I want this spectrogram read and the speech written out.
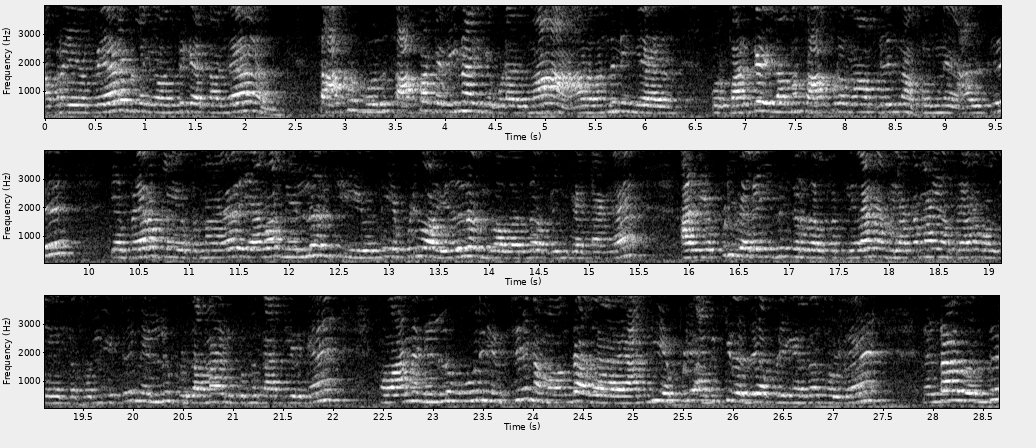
அப்புறம் என் பேர பிள்ளைங்க வந்து கேட்டாங்க சாப்பிடும்போது சாப்பாட்டை வீணடிக்க கூடாதுமா அதை வந்து நீங்கள் ஒரு பருக்கை இல்லாமல் சாப்பிடணும் அப்படின்னு நான் சொன்னேன். அதுக்கு என் பேர பிள்ளைங்க சொன்னாங்க ஏவா நெல் அரிசி வந்து எப்படி வா எதுல இருந்து வா வருது? அப்படின்னு கேட்டாங்க. அது எப்படி விளையுதுங்கிறத பற்றியெல்லாம் நான் விளக்கமாக என் பேர குழந்தைகள்கிட்ட சொல்லிட்டு நெல் இப்படிதாமா இருக்குன்னு காட்டியிருக்கேன். இப்போ வாங்க நெல் ஊறிடுச்சு. நம்ம வந்து அதை அள்ளி எப்படி அவிக்கிறது அப்படிங்கிறத சொல்கிறேன் ரெண்டாவது வந்து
